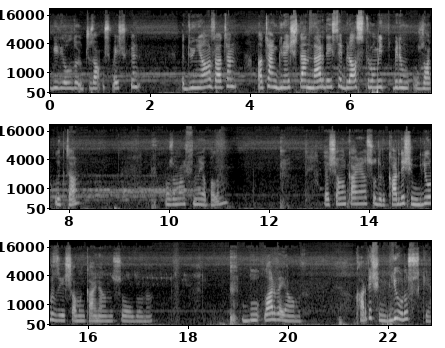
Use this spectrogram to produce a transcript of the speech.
Bir yılda 365 gün. E, Dünya zaten zaten güneşten neredeyse bir astromit birim uzaklıkta. O zaman şunu yapalım. Yaşamın kaynağı sudur. Kardeşim biliyoruz yaşamın kaynağının su olduğunu. Bulutlar ve yağmur. Kardeşim biliyoruz ki.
